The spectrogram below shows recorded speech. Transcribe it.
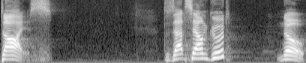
dies. Does that sound good? No.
